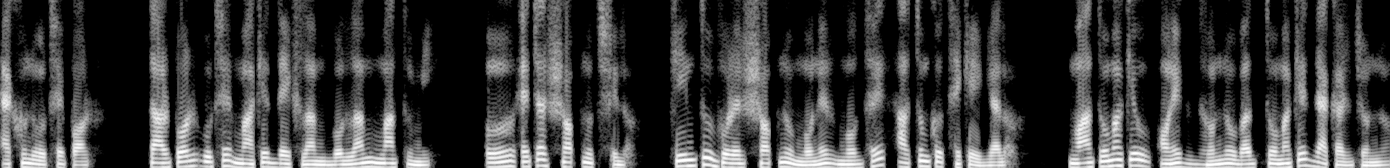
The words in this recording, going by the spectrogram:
এখন উঠে পড়। তারপর উঠে মাকে দেখলাম, বললাম, মা, তুমি ও, এটা স্বপ্ন ছিল। কিন্তু ভোরের স্বপ্ন মনের মধ্যে আতঙ্ক থেকেই গেল। মা তোমাকেও অনেক ধন্যবাদ তোমাকে ডাকার জন্য।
